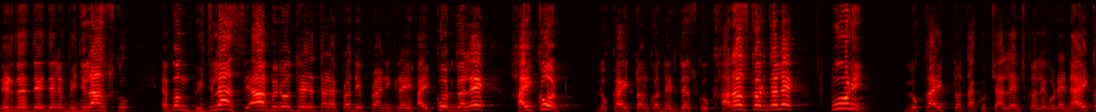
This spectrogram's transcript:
निर्देश देदेले भिजिलांस को एवं भिजिलांस या विरोध में जिते प्रदीप पाणीग्राही हाइकोर्ट गले हाइकोर्ट लोकायुक्त निर्देश को खारज करदे पुणी ଲୋକାୟୁକ୍ତ ତାକୁ ଚ୍ୟାଲେଞ୍ଜ କଲେ ଗୋଟେ ନ୍ୟାୟିକ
